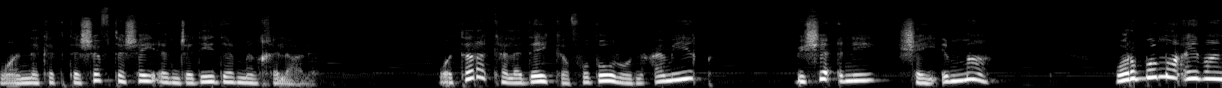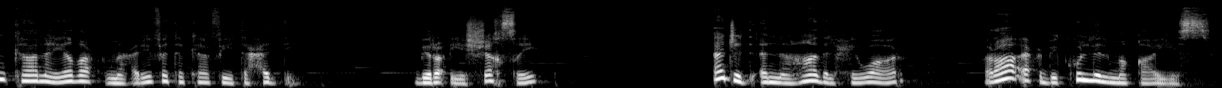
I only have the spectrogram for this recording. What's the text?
وأنك اكتشفت شيئا جديدا من خلاله وترك لديك فضول عميق بشأن شيء ما. وربما أيضا كان يضع معرفتك في تحدي. برأيي الشخصي أجد أن هذا الحوار رائع بكل المقاييس.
